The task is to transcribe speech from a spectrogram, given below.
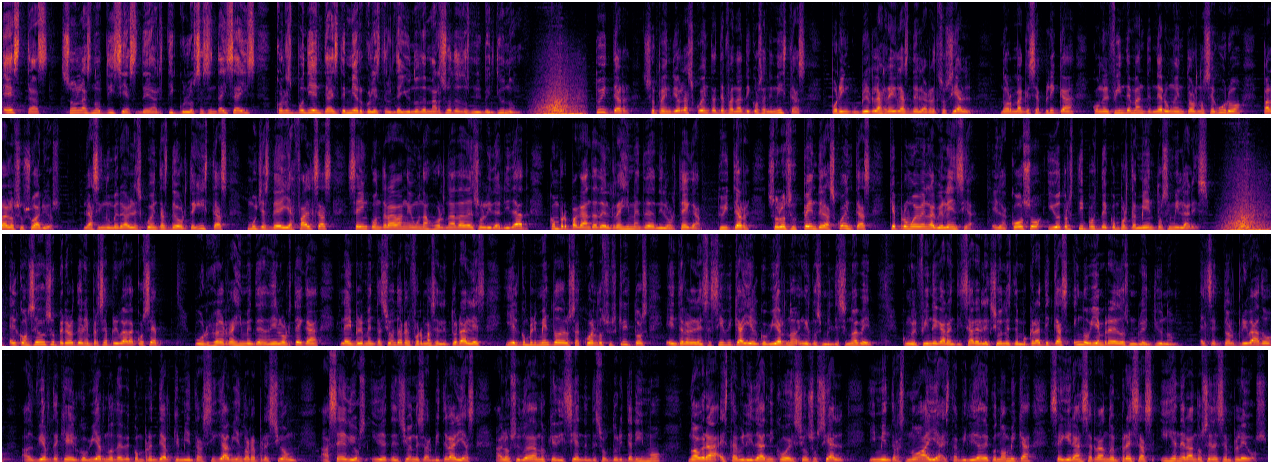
Estas son las noticias de artículo 66 correspondiente a este miércoles 31 de marzo de 2021. Twitter suspendió las cuentas de fanáticos animistas por incumplir las reglas de la red social, norma que se aplica con el fin de mantener un entorno seguro para los usuarios. Las innumerables cuentas de orteguistas, muchas de ellas falsas, se encontraban en una jornada de solidaridad con propaganda del régimen de Daniel Ortega. Twitter solo suspende las cuentas que promueven la violencia, el acoso y otros tipos de comportamientos similares. El Consejo Superior de la Empresa Privada COSEP urgió al régimen de Daniel Ortega la implementación de reformas electorales y el cumplimiento de los acuerdos suscritos entre la Alianza Cívica y el gobierno en el 2019, con el fin de garantizar elecciones democráticas en noviembre de 2021. El sector privado advierte que el gobierno debe comprender que mientras siga habiendo represión, asedios y detenciones arbitrarias a los ciudadanos que disienten de su autoritarismo, no habrá estabilidad ni cohesión social y mientras no haya estabilidad económica, seguirán cerrando empresas y generándose desempleos.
